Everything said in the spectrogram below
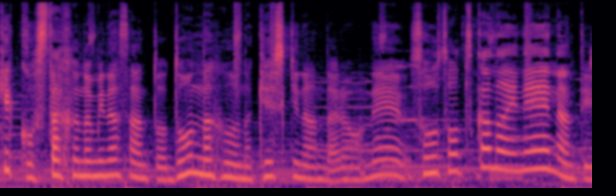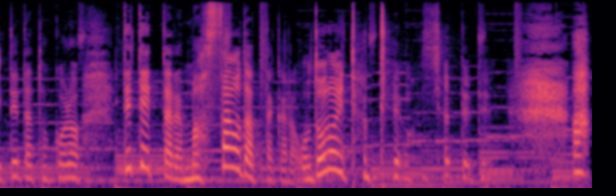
結構スタッフの皆さんとどんな風な景色なんだろうね想像つかないねなんて言ってたところ出てったら真っ青だったから驚いたっておっしゃってて。あ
